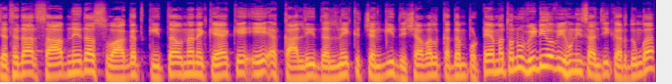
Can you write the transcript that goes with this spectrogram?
ਜਥੇਦਾਰ ਸਾਹਿਬ ਨੇ ਇਹਦਾ ਸਵਾਗਤ ਕੀਤਾ ਉਹਨਾਂ ਨੇ ਕਿਹਾ ਕਿ ਇਹ ਅਕਾਲੀ ਦਲ ਨੇ ਇੱਕ ਚੰਗੀ ਦਿਸ਼ਾ ਵੱਲ ਕਦਮ ਪੁੱਟਿਆ। ਮੈਂ ਤੁਹਾਨੂੰ ਵੀਡੀਓ ਵੀ ਹੁਣੀ ਸਾਂਝੀ ਕਰ ਦੂੰਗਾ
